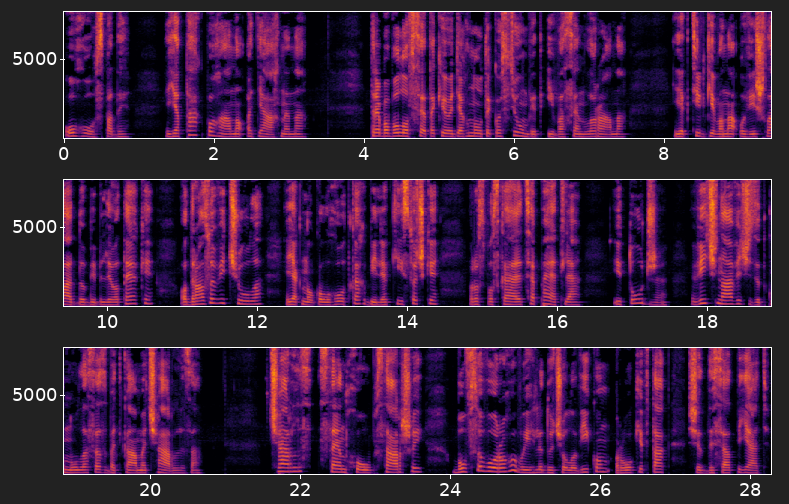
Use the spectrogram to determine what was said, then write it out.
О Господи, я так погано одягнена. Треба було все-таки одягнути костюм від Іва Сен Лорана. Як тільки вона увійшла до бібліотеки, одразу відчула, як на колготках біля кісточки розпускається петля, і тут же віч навіч зіткнулася з батьками Чарльза. Чарльз Стенхоуп старший був суворого вигляду чоловіком років так 65.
